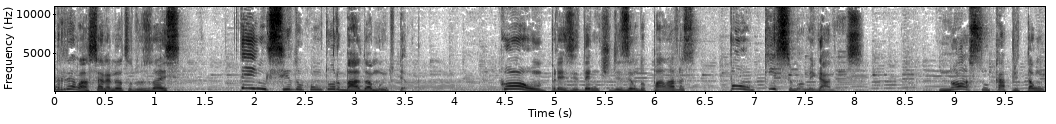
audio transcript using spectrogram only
relacionamento dos dois tem sido conturbado há muito tempo com o presidente dizendo palavras pouquíssimo amigáveis. Nosso capitão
